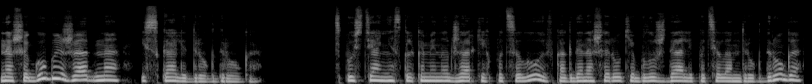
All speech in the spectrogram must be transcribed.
Наши губы жадно искали друг друга. Спустя несколько минут жарких поцелуев, когда наши руки блуждали по телам друг друга,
